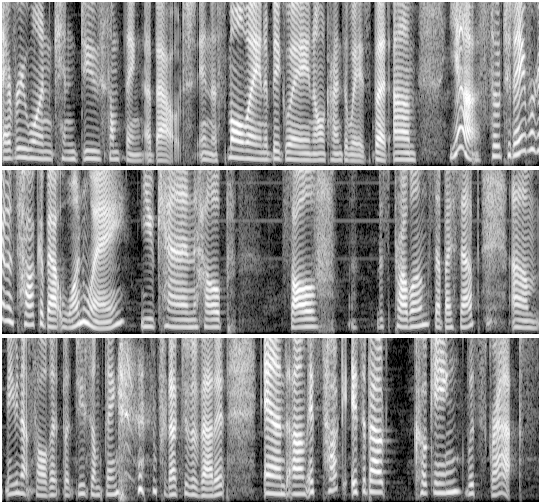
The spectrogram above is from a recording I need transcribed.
everyone can do something about in a small way, in a big way, in all kinds of ways. But um, yeah, so today we're going to talk about one way you can help solve this problem step by step. Um, maybe not solve it, but do something productive about it. And um, it's talk. It's about cooking with scraps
